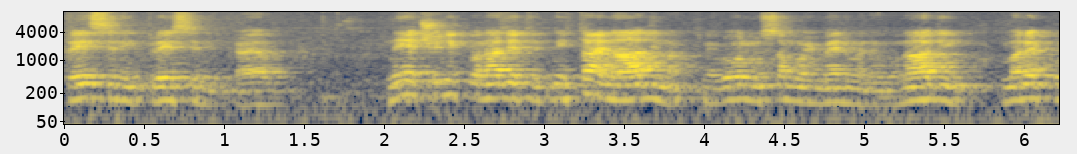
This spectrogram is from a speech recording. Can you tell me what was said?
predsjednik predsjednika, jel? Neće niko nadjeti ni taj nadimak, ne govorimo samo o imenima, nego nadim, ima neko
